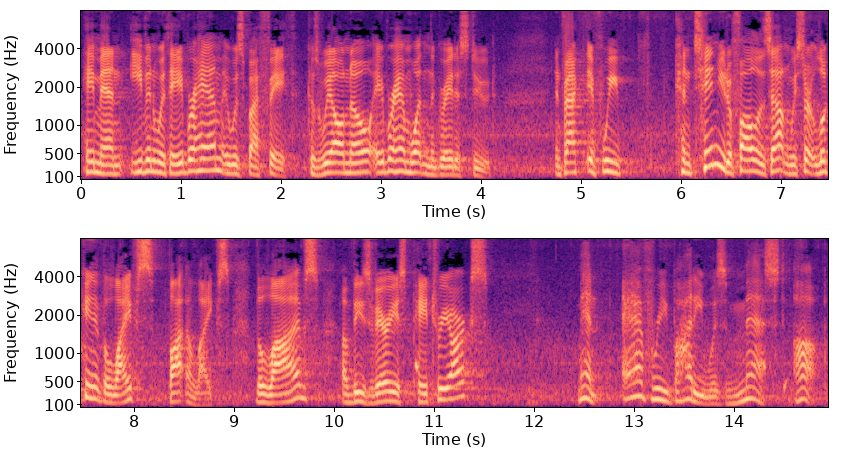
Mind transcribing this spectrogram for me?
hey man, even with Abraham, it was by faith. Because we all know Abraham wasn't the greatest dude. In fact, if we continue to follow this out and we start looking at the lives, lives, uh, the lives of these various patriarchs, man, everybody was messed up.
